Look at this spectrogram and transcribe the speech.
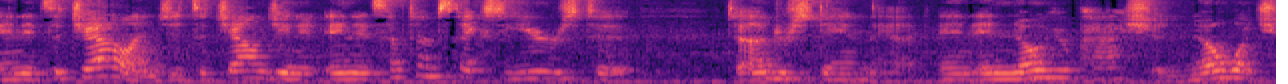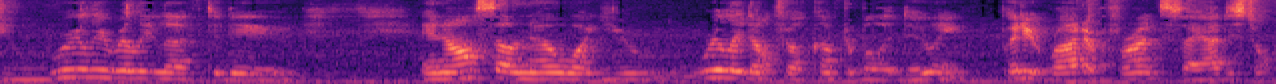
And it's a challenge. It's a challenge and it, and it sometimes takes years to to understand that and, and know your passion. Know what you really, really love to do. And also know what you really don't feel comfortable at doing. Put it right up front. Say, I just don't.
